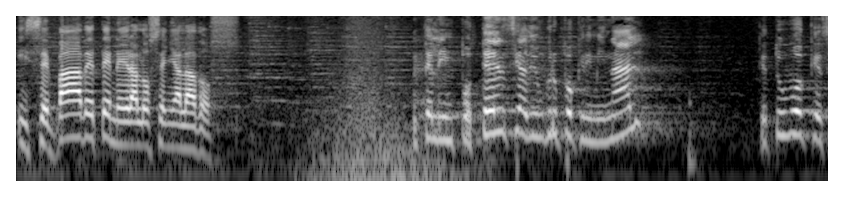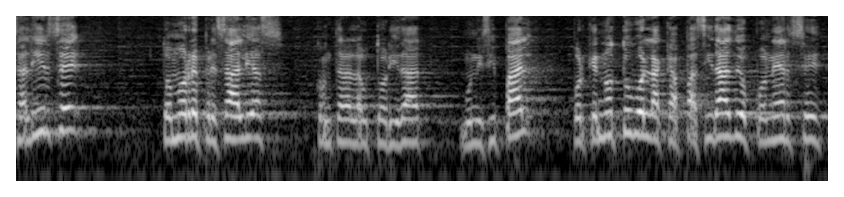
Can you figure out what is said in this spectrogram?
y se va a detener a los señalados. Ante la impotencia de un grupo criminal que tuvo que salirse, tomó represalias contra la autoridad municipal porque no tuvo la capacidad de oponerse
